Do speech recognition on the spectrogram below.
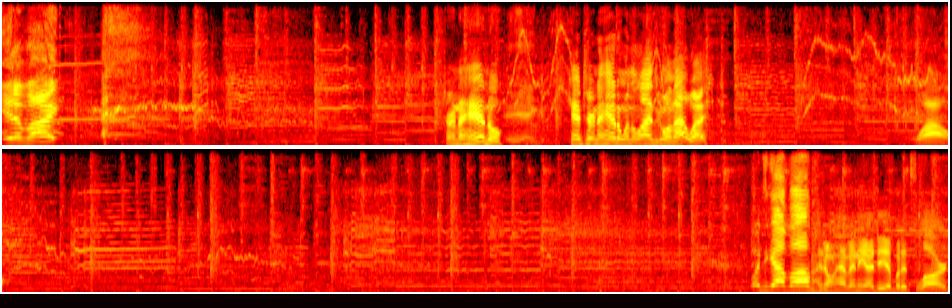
Get him, Mike! Turn the handle. He ain't good. Can't turn the handle when the line's going that way. Wow. What you got, Bob? I don't have any idea, but it's large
